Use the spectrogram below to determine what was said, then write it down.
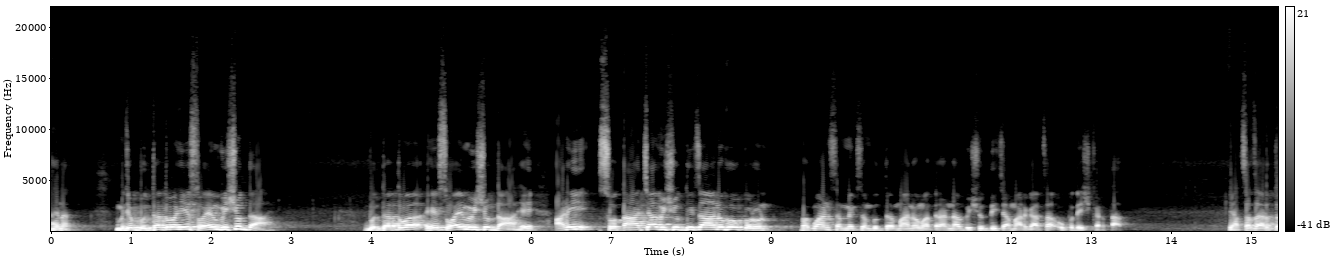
है ना? म्हणजे बुद्धत्व हे स्वयं विशुद्ध आहे. बुद्धत्व हे स्वयं विशुद्ध आहे आणि स्वतःच्या विशुद्धीचा अनुभव करून भगवान सम्यक संबुद्ध मानव मात्रांना विशुद्धीच्या मार्गाचा उपदेश करतात. याचाच अर्थ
